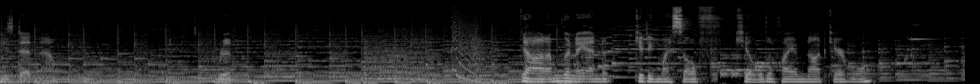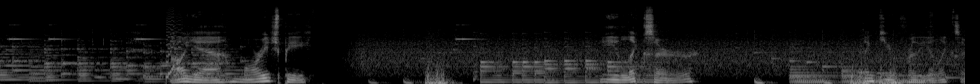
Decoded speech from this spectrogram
He's dead now. Rip. God, I'm gonna end up getting myself killed if I am not careful. Oh yeah, more HP. Elixir. Thank you for the elixir.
